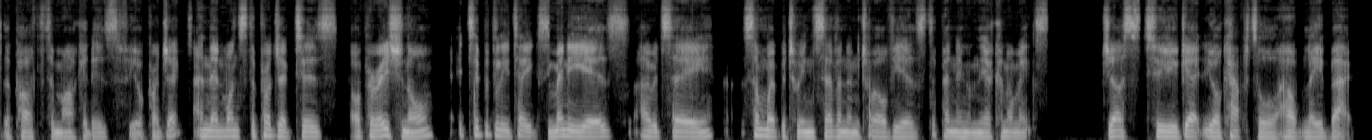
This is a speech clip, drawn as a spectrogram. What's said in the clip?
the path to market is for your project. And then once the project is operational, it typically takes many years, I would say somewhere between seven and 12 years, depending on the economics, just to get your capital outlay back.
